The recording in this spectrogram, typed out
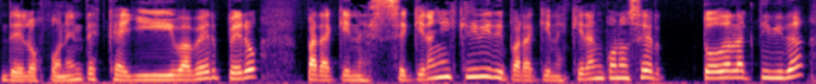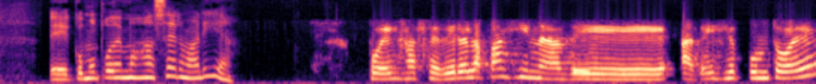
de los ponentes que allí va a haber, pero para quienes se quieran inscribir y para quienes quieran conocer toda la actividad, eh, ¿cómo podemos hacer, María? Pues acceder a la página de adg.es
